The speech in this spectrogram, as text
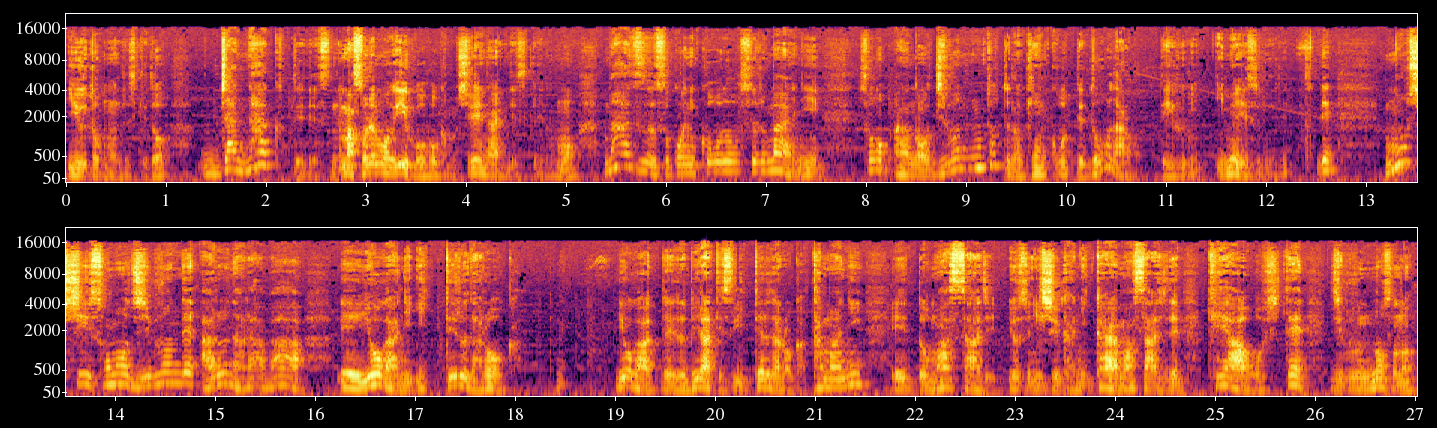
言うと思うんですけど、じゃなくてですね、まあそれもいい方法かもしれないんですけれども、まずそこに行動する前に、そう、あの、自分にとっての健康ってどうだろうっていうふうにイメージするんですね。で、もしその自分であるならば、えー、ヨガに行ってるだろうか。ヨガでビラティス行ってるだろうか。たまに、えっ、ー、と、マッサージ、要するに1週間に1回はマッサージでケアをして、自分のその、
